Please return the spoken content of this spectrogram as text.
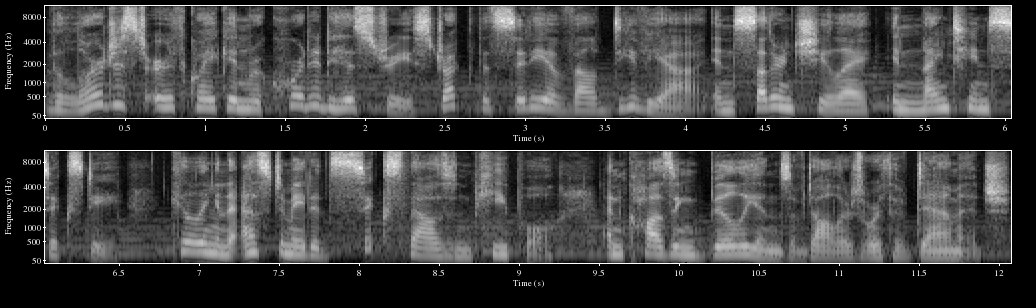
The largest earthquake in recorded history struck the city of Valdivia in southern Chile in 1960, killing an estimated 6,000 people and causing billions of dollars worth of damage.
